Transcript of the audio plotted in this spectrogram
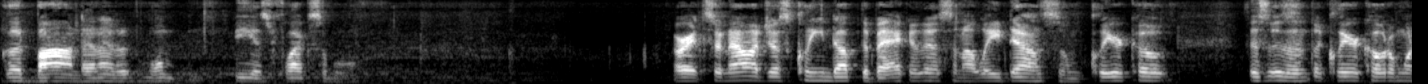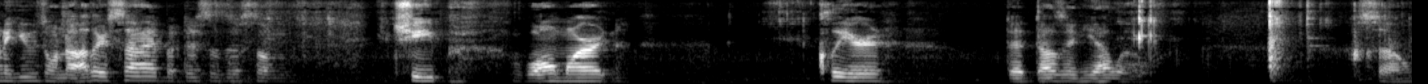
good bond and it won't be as flexible. Alright, so now I just cleaned up the back of this and I laid down some clear coat. This isn't the clear coat I'm going to use on the other side, but this is just some cheap Walmart clear that doesn't yellow. So,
